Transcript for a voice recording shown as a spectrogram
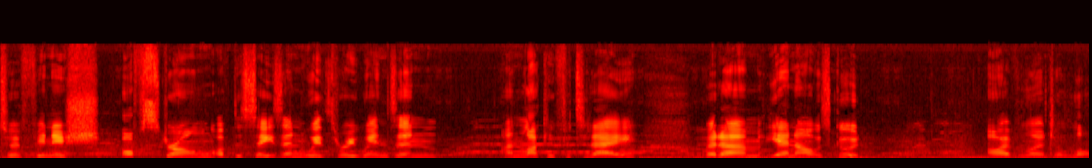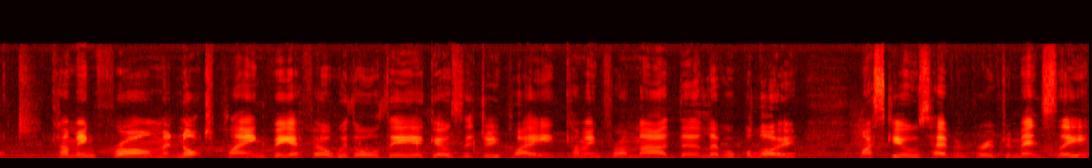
to finish off strong of the season with three wins and unlucky for today, but um, yeah, no, it was good. I've learnt a lot. Coming from not playing VFL with all the girls that do play, coming from uh, the level below, my skills have improved immensely.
